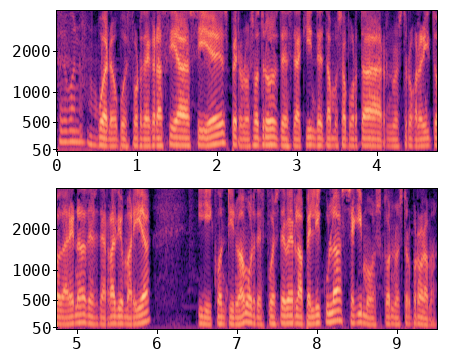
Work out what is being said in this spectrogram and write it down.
Pero bueno, Bueno, pues por desgracia así es, pero nosotros desde aquí intentamos aportar nuestro granito de arena desde Radio María y continuamos después de ver la película, seguimos con nuestro programa.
